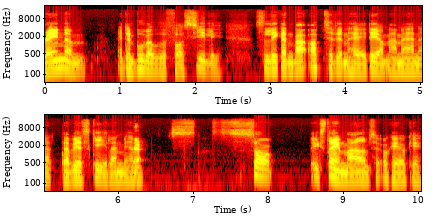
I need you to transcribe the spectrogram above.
random, at den burde være ude for Silly, så ligger den bare op til den her idé om ham, at han er, der er ved at ske et eller andet med ham. Ja. Så ekstremt meget om, så okay, okay,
